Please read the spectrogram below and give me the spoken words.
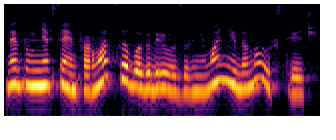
На этом у меня вся информация. Благодарю вас за внимание и до новых встреч!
